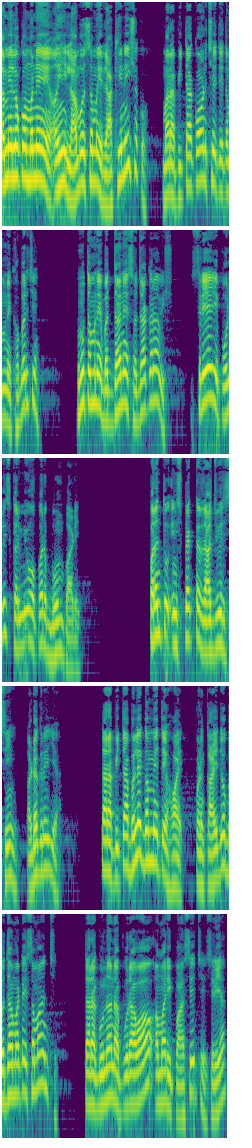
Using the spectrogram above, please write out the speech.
તમે લોકો મને અહીં લાંબો સમય રાખી નહીં શકો? મારા પિતા કોણ છે તે તમને ખબર છે? હું તમને બધાને સજા કરાવીશ. શ્રેયએ પોલીસ કર્મીઓ પર બૂમ પાડી. પરંતુ ઇન્સ્પેક્ટર રાજવીર સિંહ અડગ રહ્યા. તારા પિતા ભલે ગમે તે હોય, પણ કાયદો બધા માટે સમાન છે. તારા ગુનાના પુરાવાઓ અમારી પાસે છે, શ્રેયા.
